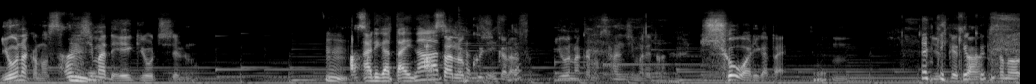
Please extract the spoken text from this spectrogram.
夜中の3時まで営業してるの、うん、朝ありがたいな朝の9いう感じです時から夜中の3時までとか。超ありがたい、うん、ゆうすけさん結その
